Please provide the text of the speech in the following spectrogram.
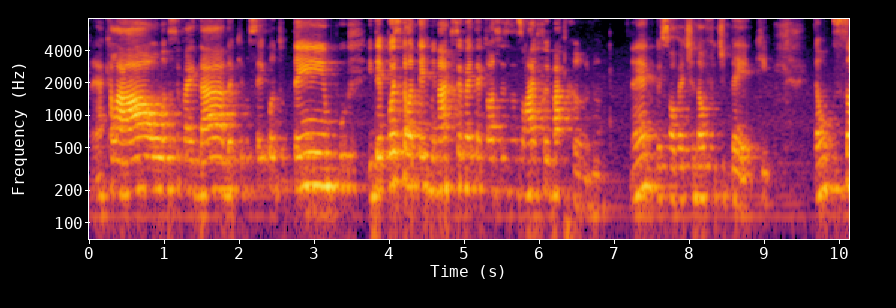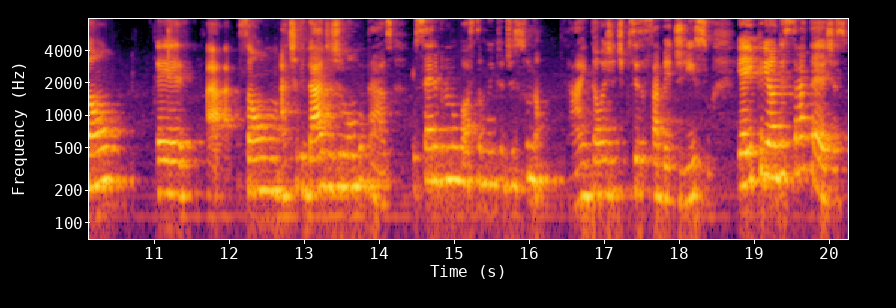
né? aquela aula que você vai dar daqui não sei quanto tempo, e depois que ela terminar, que você vai ter aquela sensação, ai, foi bacana, né? O pessoal vai te dar o feedback. Então, são, é, são atividades de longo prazo. O cérebro não gosta muito disso, não. Tá? Então, a gente precisa saber disso. E aí, criando estratégias.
